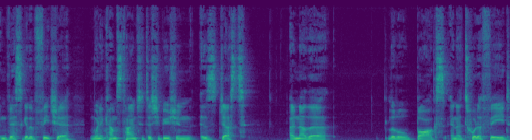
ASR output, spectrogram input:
investigative feature when it comes time to distribution is just another little box in a Twitter feed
